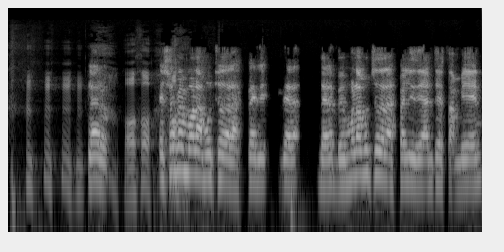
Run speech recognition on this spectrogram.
Claro. Ojo. Eso me mola mucho de las pelis, me mola mucho de las pelis de antes también,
